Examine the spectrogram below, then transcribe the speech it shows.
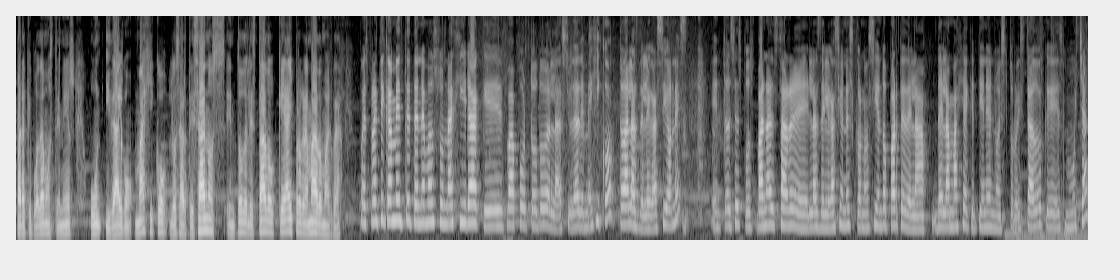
para que podamos tener un Hidalgo mágico, los artesanos en todo el estado, ¿qué hay programado Magda? Pues prácticamente tenemos una gira que va por toda la Ciudad de México, todas las delegaciones. Entonces, pues van a estar eh, las delegaciones conociendo parte de la, de la magia que tiene nuestro estado, que es mucha,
